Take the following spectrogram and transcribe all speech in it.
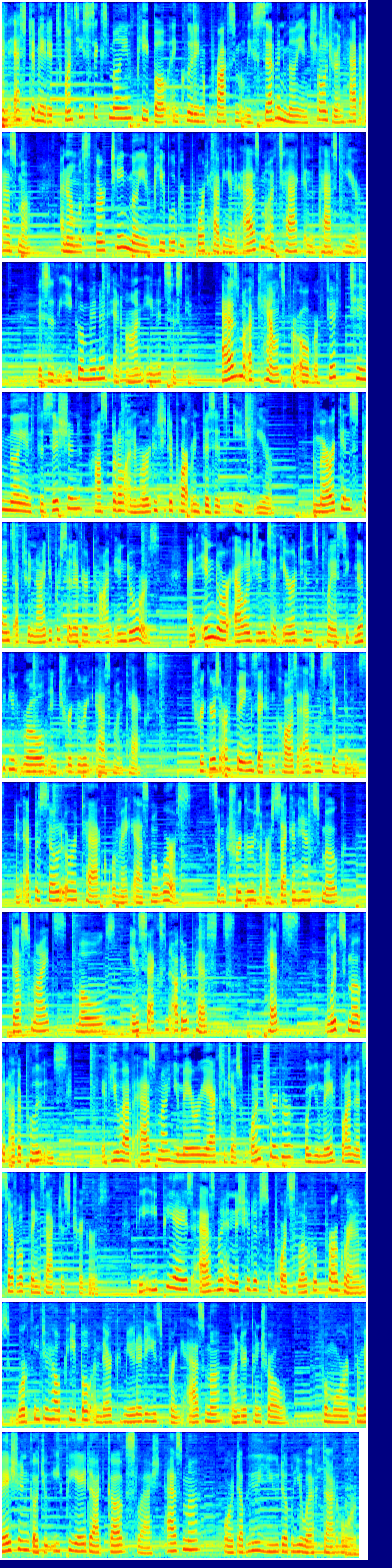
An estimated 26 million people, including approximately 7 million children, have asthma, and almost 13 million people report having an asthma attack in the past year. This is the Eco Minute, and I'm Enid Siskin. Asthma accounts for over 15 million physician, hospital, and emergency department visits each year. Americans spend up to 90% of their time indoors, and indoor allergens and irritants play a significant role in triggering asthma attacks. Triggers are things that can cause asthma symptoms, an episode or attack, or make asthma worse. Some triggers are secondhand smoke, dust mites, molds, insects and other pests, pets, wood smoke, and other pollutants. If you have asthma, you may react to just one trigger, or you may find that several things act as triggers. The EPA's Asthma Initiative supports local programs working to help people in their communities bring asthma under control. For more information, go to epa.gov/asthma or wuwf.org.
